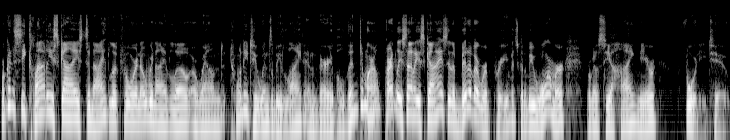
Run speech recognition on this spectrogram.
We're going to see cloudy skies tonight. Look for an overnight low around 22. Winds will be light and variable. Then tomorrow, partly sunny skies and a bit of a reprieve. It's going to be warmer. We're going to see a high near 42.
